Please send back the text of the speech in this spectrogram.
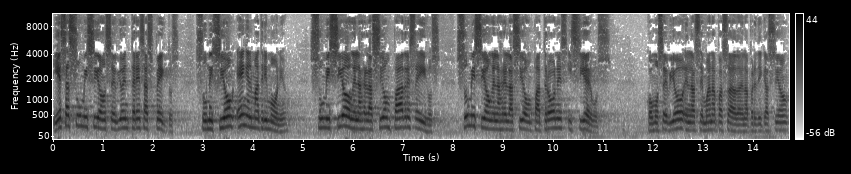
Y esa sumisión se vio en tres aspectos. Sumisión en el matrimonio, sumisión en la relación padres e hijos, sumisión en la relación patrones y siervos como se vio en la semana pasada en la predicación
